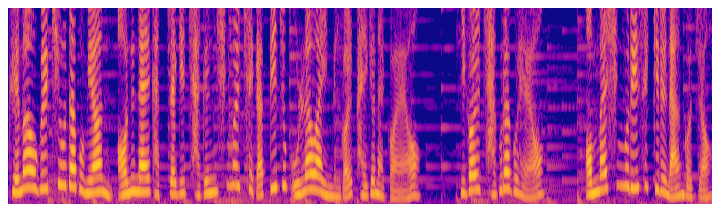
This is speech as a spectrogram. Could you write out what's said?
괴마옥을 키우다 보면 어느 날 갑자기 작은 식물체가 삐죽 올라와 있는 걸 발견할 거예요. 이걸 자구라고 해요. 엄마 식물이 새끼를 낳은 거죠.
